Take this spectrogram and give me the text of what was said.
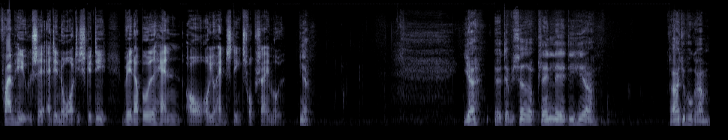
fremhævelse af det nordiske, det vender både han og, og Johannes Stenstrup sig imod. Ja. Ja, øh, da vi sad og planlagde det her radioprogram,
